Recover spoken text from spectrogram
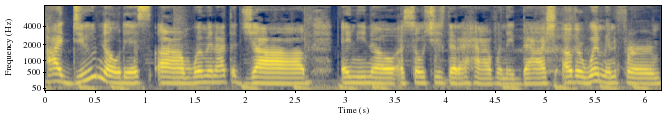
I do notice um, women at the job and, you know, associates that I have when they bash other women for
